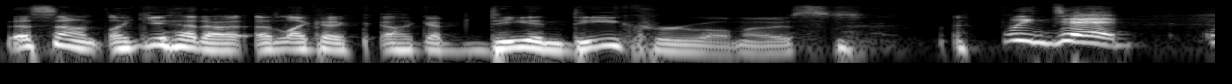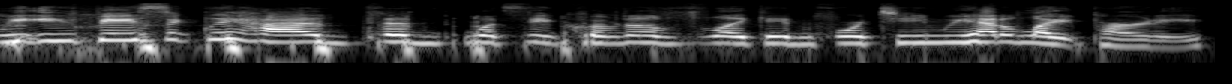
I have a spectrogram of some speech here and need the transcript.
that sounds like you had a like a like a D and D crew almost. we did. We basically had the what's the equivalent of like in 14 we had a light party.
